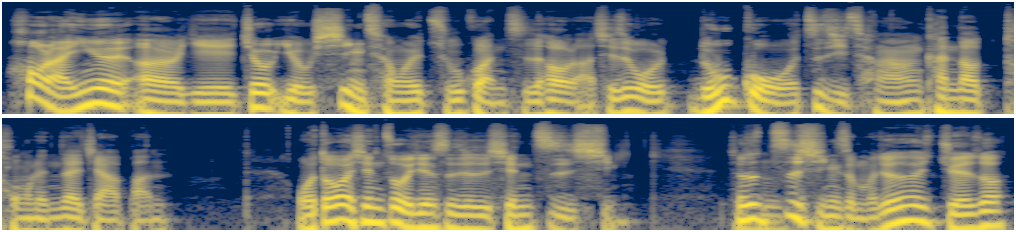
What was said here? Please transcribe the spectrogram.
后来因为呃，也就有幸成为主管之后了。其实我如果我自己常常看到同仁在加班，我都会先做一件事，就是先自省。就是自省什么，就是会觉得说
